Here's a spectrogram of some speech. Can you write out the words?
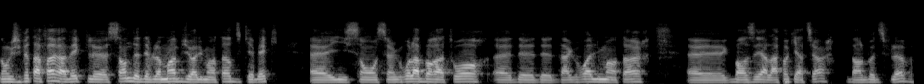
Donc, j'ai fait affaire avec le Centre de développement bioalimentaire du Québec. Euh, ils sont, c'est un gros laboratoire euh, de, d'agroalimentaire euh, basé à la Pocatière, dans le bas du fleuve.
